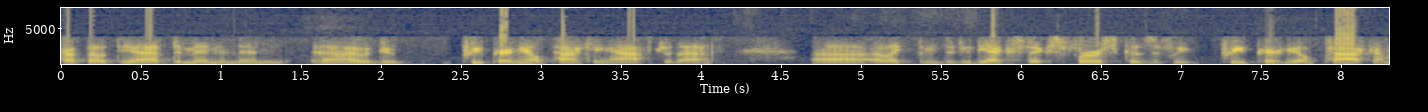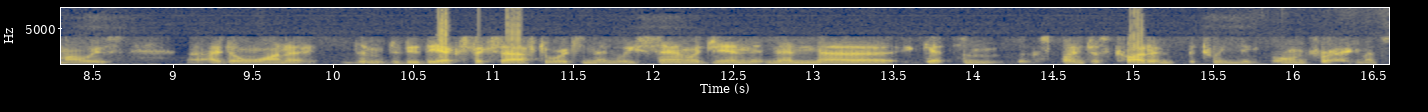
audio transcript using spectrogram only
prep out the abdomen and then uh, I would do pre-peritoneal packing after that. Uh, I like them to do the X-Fix first because if we pre-peritoneal pack, I'm always, I don't want them to do the X-Fix afterwards and then we sandwich in and then uh, get some sponges caught in between the bone fragments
